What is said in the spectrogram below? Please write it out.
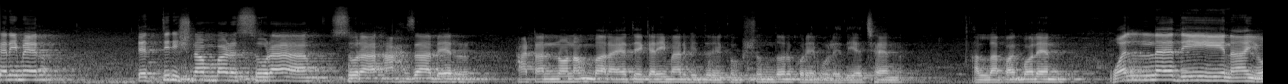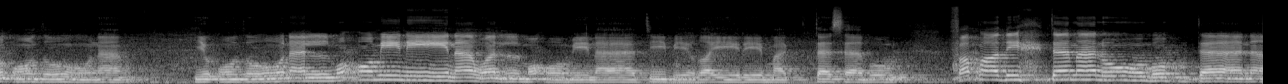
করিমের তেত্রিশ নম্বর সুরা সুরা আহজাবের আটান্ন নম্বর আয়াতে কারিমার ভিতরে খুব সুন্দর করে বলে দিয়েছেন আল্লাহ পাক বলেন والذين يؤذون يؤذون المؤمنين والمؤمنات بغير ما اكتسبوا فقد احتملوا بهتانا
